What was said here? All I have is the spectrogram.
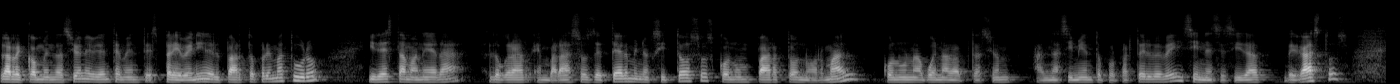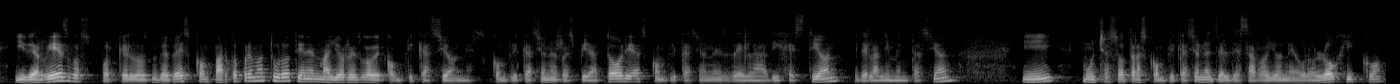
La recomendación evidentemente es prevenir el parto prematuro y de esta manera lograr embarazos de término exitosos con un parto normal, con una buena adaptación al nacimiento por parte del bebé y sin necesidad de gastos y de riesgos, porque los bebés con parto prematuro tienen mayor riesgo de complicaciones, complicaciones respiratorias, complicaciones de la digestión y de la alimentación y muchas otras complicaciones del desarrollo neurológico,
